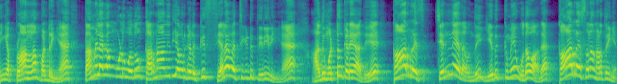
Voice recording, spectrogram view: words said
நீங்கள் பிளான்லாம் பண்ணுறீங்க தமிழகம் முழுவதும் கருணாநிதி அவர்களுக்கு செலை வச்சுக்கிட்டு திரியிறீங்க. அது மட்டும் கிடையாது கார் ரேஸ் சென்னையில் வந்து எதுக்குமே உதவாத கார் ரேஸ் எல்லாம் நடத்துறீங்க.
